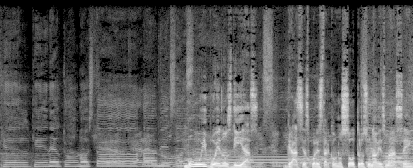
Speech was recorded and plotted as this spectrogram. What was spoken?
Aquel que en el trono está, a mi Señor. Muy buenos días. Gracias por estar con nosotros una vez más en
